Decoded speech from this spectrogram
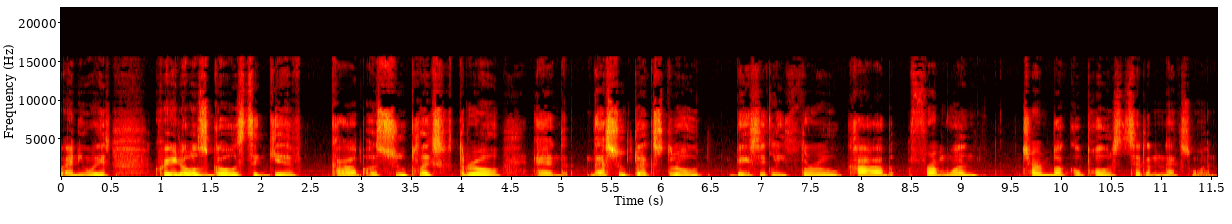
anyways, Kratos goes to give Cobb a suplex throw, and that suplex throw basically threw Cobb from one turnbuckle post to the next one,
